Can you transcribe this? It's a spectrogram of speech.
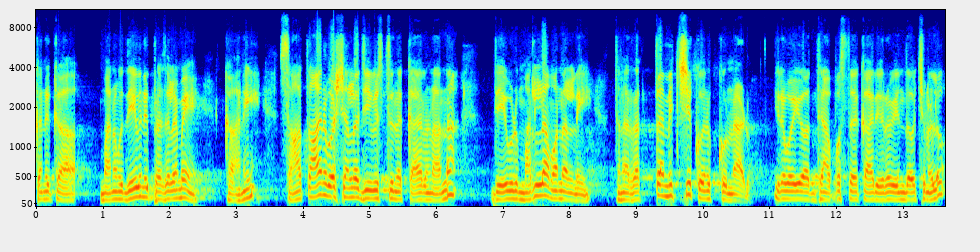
కనుక మనము దేవుని ప్రజలమే కానీ సాతాను వర్షంలో జీవిస్తున్న కారణాన దేవుడు మరలా మనల్ని తన రక్తమిచ్చి కొనుక్కున్నాడు. ఇరవయో అధ్యాయ పుస్తక కార్య ఇరవై ఎనిమిదో వచనంలో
